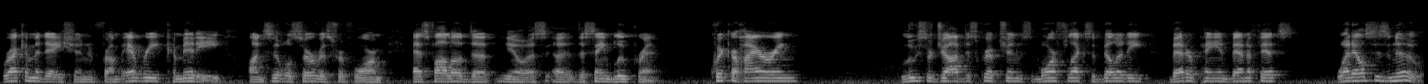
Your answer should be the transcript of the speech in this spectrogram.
recommendation from every committee on civil service reform has followed the you know uh, the same blueprint: quicker hiring, looser job descriptions, more flexibility, better pay and benefits. What else is new?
